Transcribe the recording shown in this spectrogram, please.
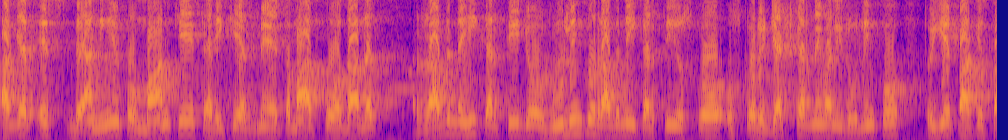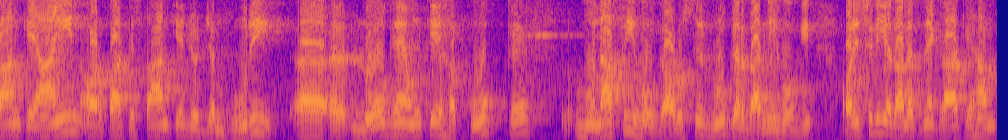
अगर इस बयानी को मान के, तहरीक अदम अतमाद को अदालत रद्द नहीं करती, जो रूलिंग को रद्द नहीं करती, उसको उसको रिजेक्ट करने वाली रूलिंग को तो ये पाकिस्तान के आइन और पाकिस्तान के जो जमहूरी लोग हैं, उनके हकूक के मुनाफी होगा और उससे रूगरदानी होगी। और इसलिए अदालत ने कहा कि हम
